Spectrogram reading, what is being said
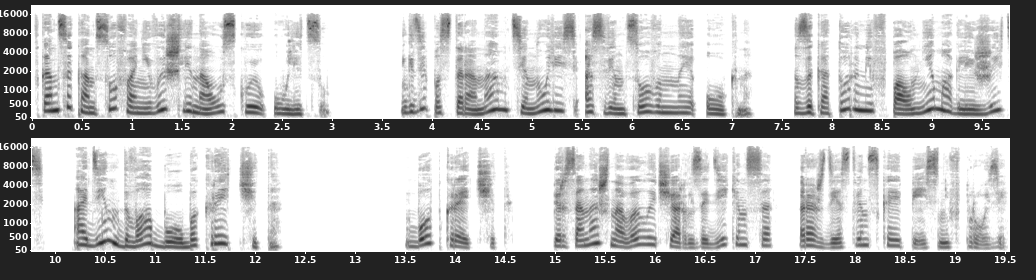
В конце концов они вышли на узкую улицу, где по сторонам тянулись освинцованные окна, за которыми вполне могли жить один-два Боба Кретчета. Боб Кретчет — персонаж новеллы Чарльза Диккенса «Рождественская песня в прозе».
